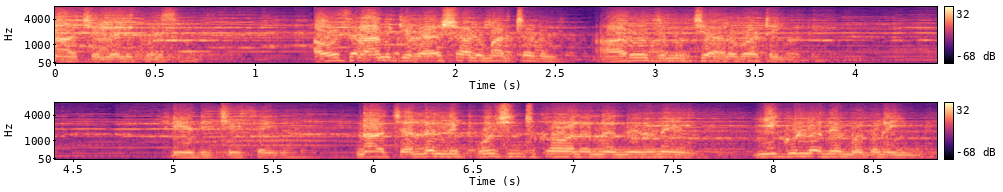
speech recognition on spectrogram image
నా చెల్లెలి కోసం అవసరానికి వేషాలు మార్చడం ఆ రోజు నుంచి అలవాటైంది. ఏది చేసైనా నా చెల్లెల్ని పోషించుకోవాలన్న నిర్ణయం ఈ గుళ్ళోనే మొదలైంది.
